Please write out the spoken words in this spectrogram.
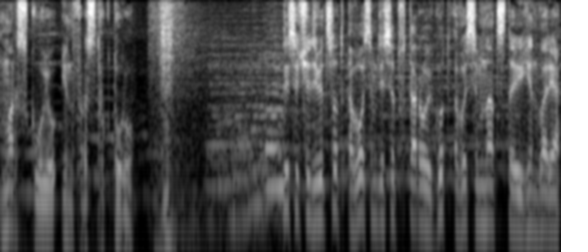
морскую инфраструктуру. 1982 год, 18 января.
